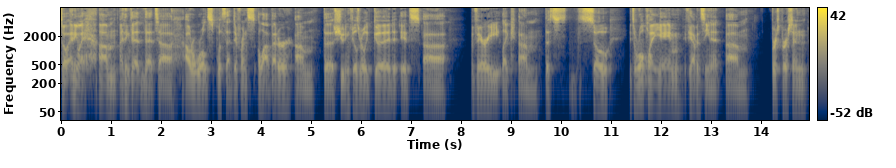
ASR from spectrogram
so anyway, um, I think that that uh, Outer World splits that difference a lot better. Um, the shooting feels really good. It's uh, very like um, this. So it's a role playing game. If you haven't seen it, um, first person.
